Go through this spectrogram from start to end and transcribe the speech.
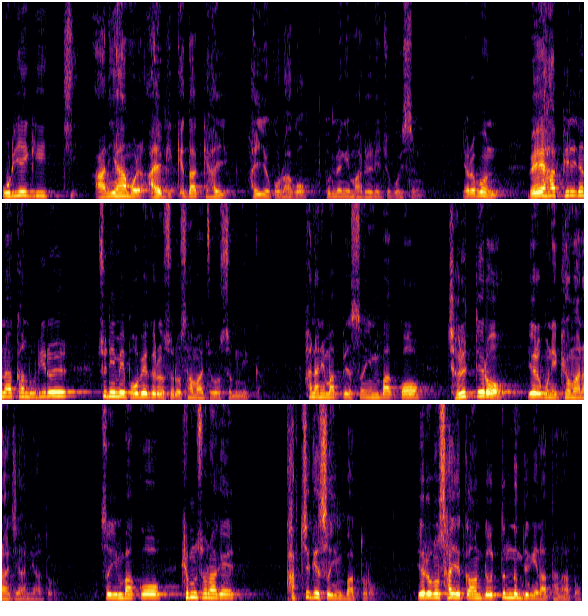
우리에게 아니함을 알게 깨닫게 하려고라고 분명히 말을 해주고 있습니다. 여러분 왜 하필 연약한 우리를 주님의 보배 그릇으로 삼아 주었습니까? 하나님 앞에 쓰임 받고 절대로 여러분이 교만하지 아니하도록 쓰임 받고 겸손하게 갑자기 쓰임 받도록 여러분 사역 가운데 어떤 능력이 나타나도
